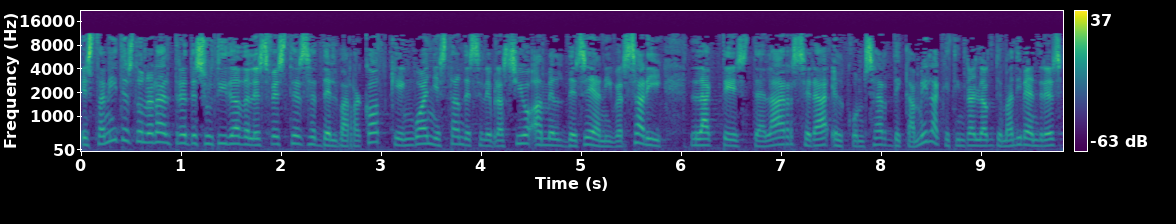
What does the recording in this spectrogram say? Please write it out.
Esta nit es donarà el tret de sortida de les festes del Barracot, que enguany estan de celebració amb el desè aniversari. L'acte estel·lar serà el concert de Camela, que tindrà lloc demà divendres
